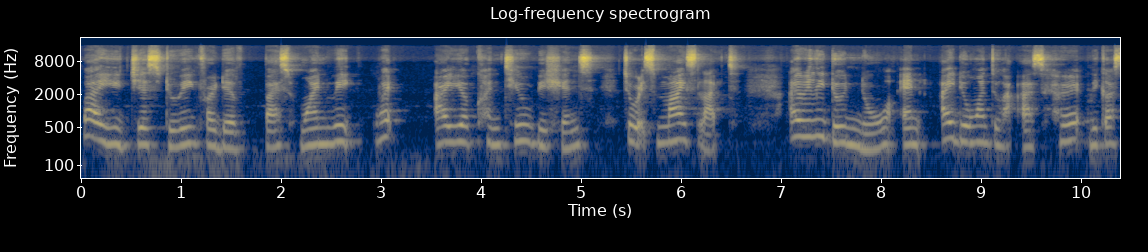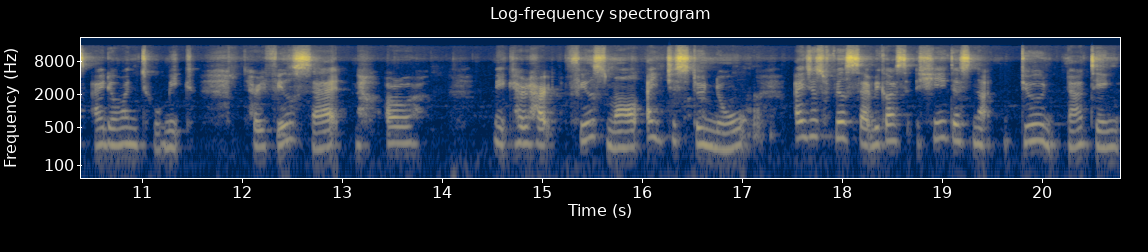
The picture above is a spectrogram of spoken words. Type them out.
what are you just doing for the past one week? What are your contributions towards my slide? I really don't know, and I don't want to ask her because I don't want to make her feel sad or make her heart feel small. I just don't know. I just feel sad because she does not do nothing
